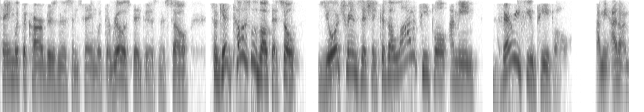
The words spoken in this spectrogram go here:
same with the car business and same with the real estate business. So so get tell us a little about that. So your transition, because a lot of people, I mean, very few people. I mean, I don't.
